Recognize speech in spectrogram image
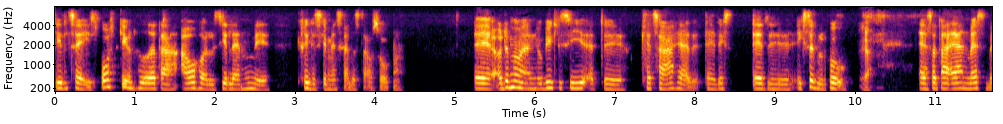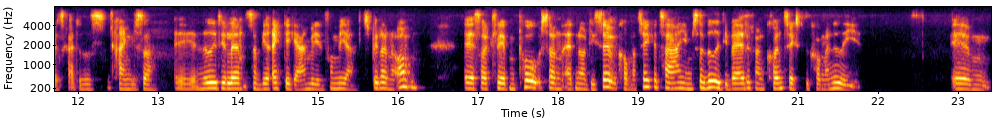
deltage i sportsbegivenheder, der afholdes i lande med kritiske menneskerettighedsdagsordner. Øh, og det må man jo virkelig sige, at øh, Katar her er et, er et, øh, eksempel på. Ja. Altså, der er en masse menneskerettighedskrænkelser øh, nede i det land, som vi rigtig gerne vil informere spillerne om. Øh, så klæde dem på, sådan at når de selv kommer til Katar, jamen, så ved de, hvad er det for en kontekst, vi kommer ned i. Øhm,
